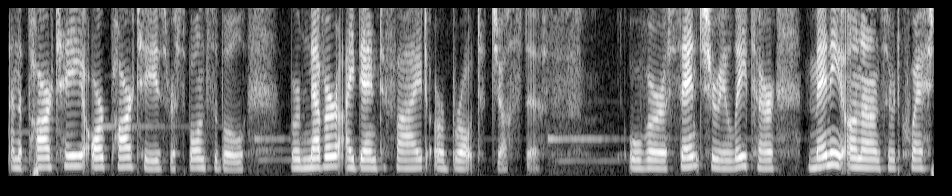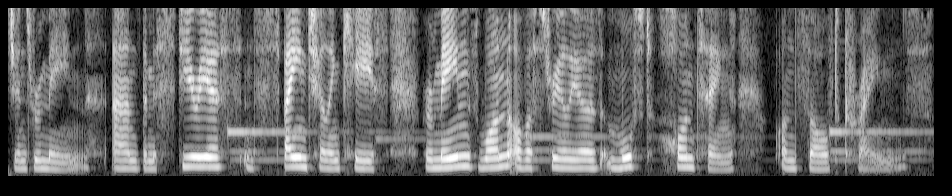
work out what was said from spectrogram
and the party or parties responsible were never identified or brought to justice. Over a century later, many unanswered questions remain, and the mysterious and spine chilling case remains one of Australia's most haunting unsolved crimes.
